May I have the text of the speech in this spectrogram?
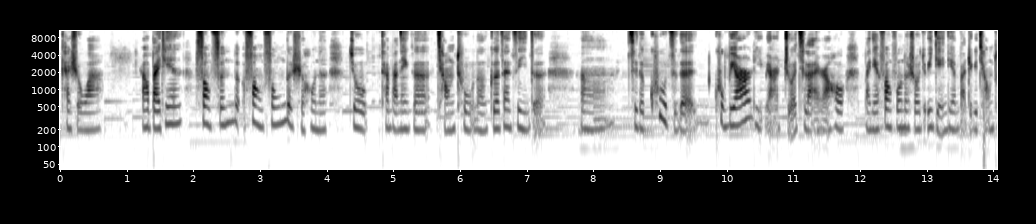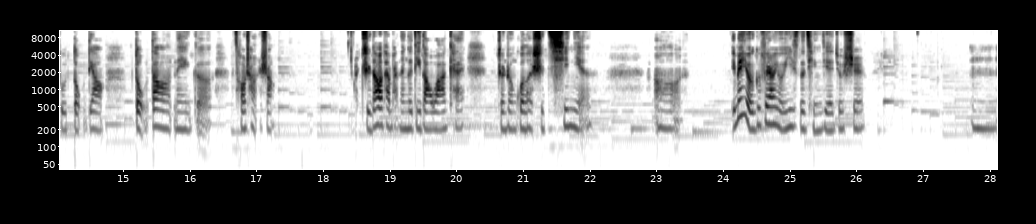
开始挖，然后白天放风的放风的时候呢，就他把那个墙土呢搁在自己的嗯自己的裤子的裤边儿里边折起来，然后白天放风的时候就一点一点把这个墙土抖掉。抖到那个操场上，直到他把那个地道挖开，整整过了十七年。嗯，里面有一个非常有意思的情节，就是，嗯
